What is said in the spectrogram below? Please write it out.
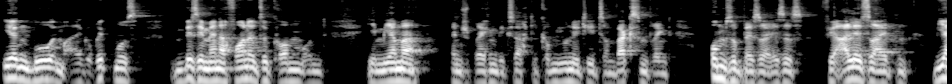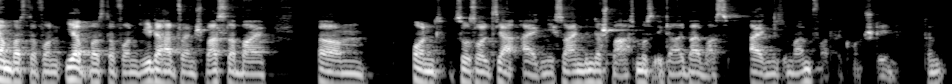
irgendwo im Algorithmus ein bisschen mehr nach vorne zu kommen. Und je mehr man entsprechend, wie gesagt, die Community zum Wachsen bringt, umso besser ist es für alle Seiten. Wir haben was davon, ihr habt was davon, jeder hat seinen Spaß dabei. Ähm, und so soll es ja eigentlich sein, denn der Spaß muss, egal bei was, eigentlich immer im Vordergrund stehen. Denn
